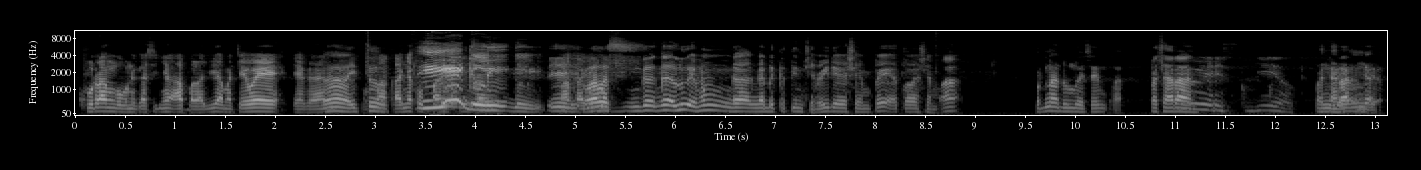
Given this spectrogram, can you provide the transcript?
kurang komunikasinya apalagi sama cewek ya kan? Nah itu. Makanya aku Ih, geli, geli. Ih, Makanya males. Enggak, enggak. Lu emang enggak enggak deketin cewek di SMP atau SMA pernah dulu SMA pacaran? Wih, gil. Pacaran enggak?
